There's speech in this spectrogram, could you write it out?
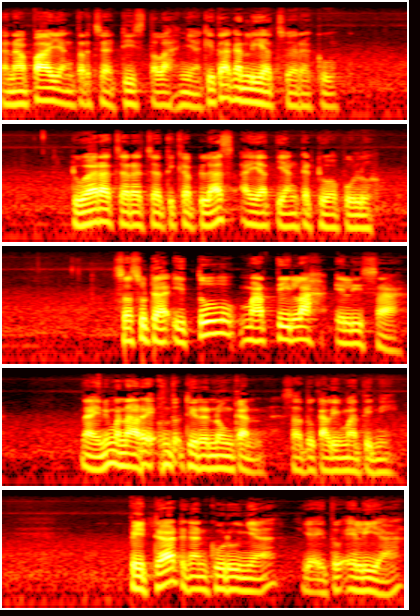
Dan apa yang terjadi setelahnya, kita akan lihat saudaraku. 2 Raja-Raja 13 ayat yang ke-20. Sesudah itu matilah Elisa. Nah ini menarik untuk direnungkan satu kalimat ini. Beda dengan gurunya, yaitu Elia.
